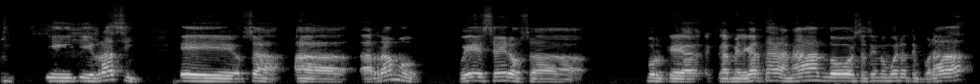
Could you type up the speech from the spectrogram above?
y Racing. Eh, o sea, a, a Ramos puede ser, o sea, porque a, a Melgar está ganando, está haciendo buena temporada.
